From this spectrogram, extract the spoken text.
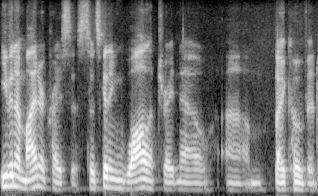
even a minor crisis. So it's getting walloped right now um, by COVID.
